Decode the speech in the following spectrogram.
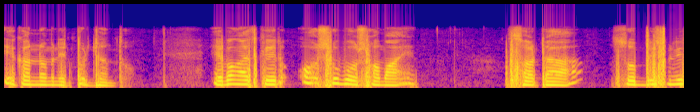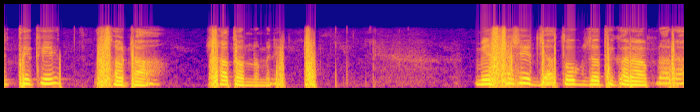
একান্ন মিনিট পর্যন্ত। এবং আজকের অশুভ সময় ছটা চব্বিশ মিনিট থেকে ছটা সাতান্ন মিনিট। মেষরাশির জাতক জাতিকারা আপনারা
